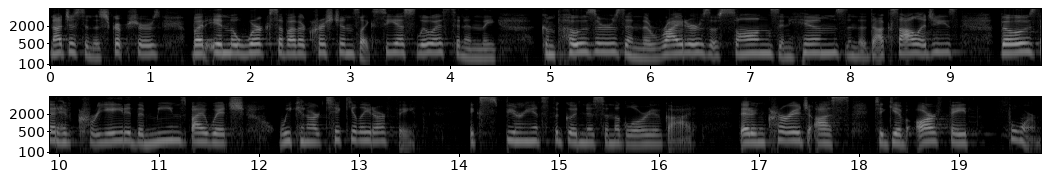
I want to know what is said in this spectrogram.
not just in the scriptures, but in the works of other Christians like C.S. Lewis and in the composers and the writers of songs and hymns and the doxologies, those that have created the means by which we can articulate our faith experience the goodness and the glory of God, that encourage us to give our faith form.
